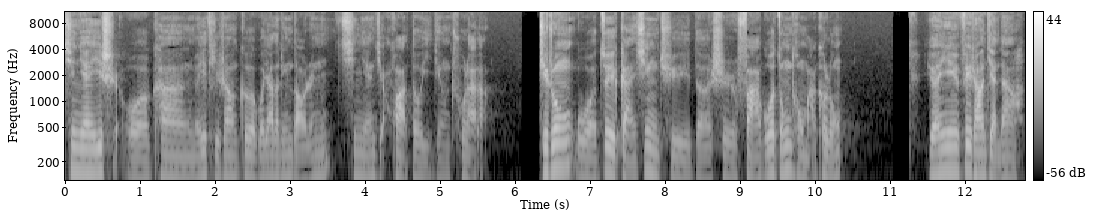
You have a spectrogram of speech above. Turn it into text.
新年伊始，我看媒体上各个国家的领导人新年讲话都已经出来了。其中我最感兴趣的是法国总统马克龙，原因非常简单啊，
